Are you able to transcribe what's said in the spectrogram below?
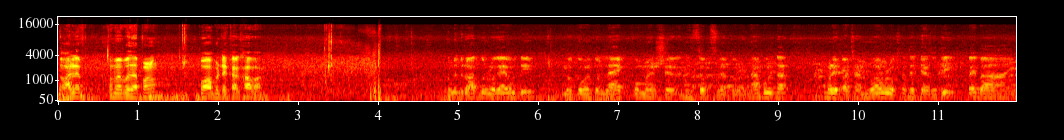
તો હાલે, તમે બધા પણ પૌવા બટેકા ખાવા. તો મિત્રો, આજનો લગાવ્યું સુધી. બ્લોગ ગમે તો લાઈક કોમેન્ટ શેર અને સબસ્ક્રાઈબ કરવા ના ભૂલતા. મળે પાછા નવા બ્લોગ સાથે. ત્યાં સુધી બાય બાય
